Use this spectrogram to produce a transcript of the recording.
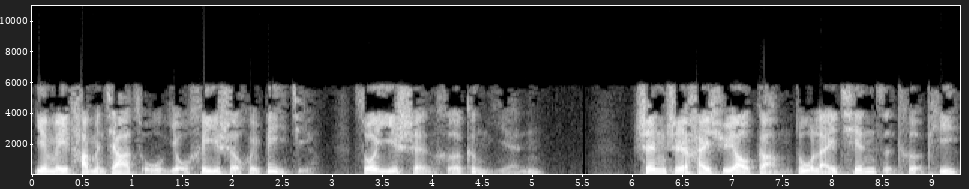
因为他们家族有黑社会背景，所以审核更严，甚至还需要港督来签字特批。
